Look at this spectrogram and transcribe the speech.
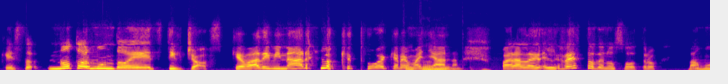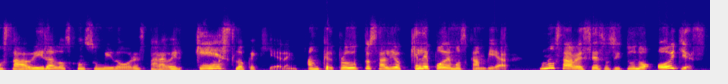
Que esto, no todo el mundo es Steve Jobs, que va a adivinar lo que tú vas a querer mañana. Para el resto de nosotros, vamos a oír a los consumidores para ver qué es lo que quieren. Aunque el producto salió, ¿qué le podemos cambiar? Tú no sabes eso si tú no oyes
